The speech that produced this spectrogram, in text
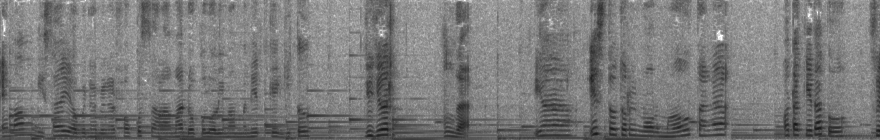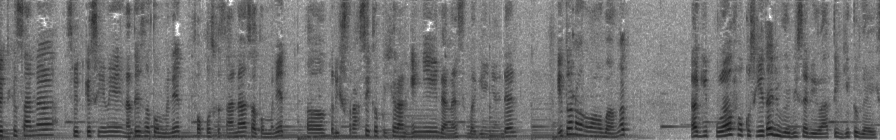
Emang bisa ya benar-benar fokus selama 25 menit kayak gitu? Jujur, enggak. Ya, it's totally normal karena otak kita tuh switch ke sana, switch ke sini. Nanti satu menit fokus ke sana, satu menit uh, ke distraksi kepikiran ini dan lain sebagainya. Dan itu normal banget. Lagi pula fokus kita juga bisa dilatih gitu guys.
